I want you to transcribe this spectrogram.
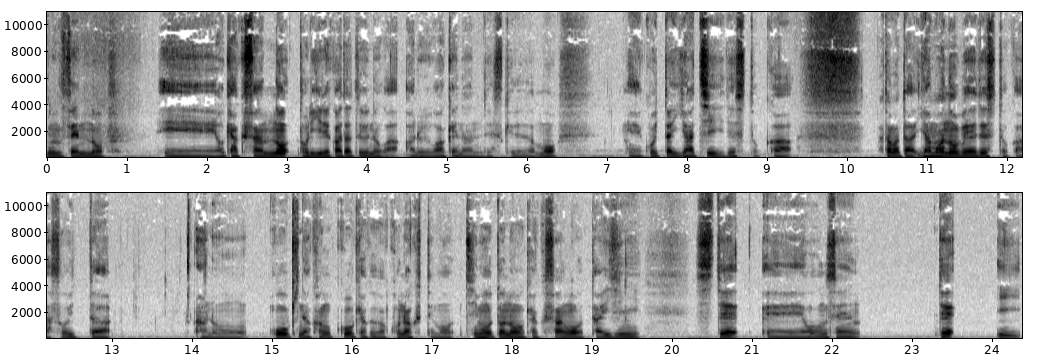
温泉の、えーお客さんの取り入れ方というのがあるわけなんですけれども、えーこういった家賃ですとかはたまた山の辺ですとかそういったあの大きな観光客が来なくても地元のお客さんを大事にして、えー温泉でいい、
